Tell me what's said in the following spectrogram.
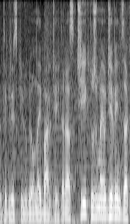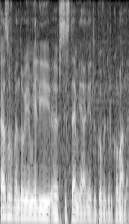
e, tygryski lubią najbardziej. Teraz ci, którzy mają 9 zakazów, będą je mieli w systemie, a nie tylko wydrukowane.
